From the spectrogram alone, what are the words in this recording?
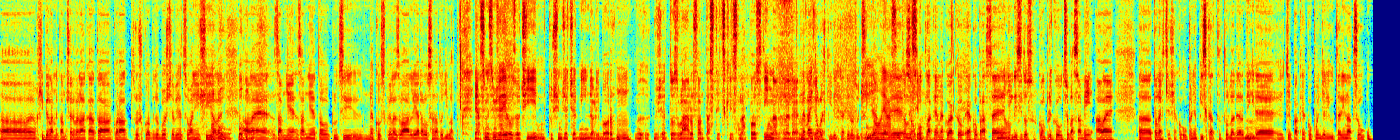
Uh, chyběla mi tam červená karta, akorát trošku, aby to bylo ještě vyhecovanější, ale, ale za, mě, za mě to kluci jako skvěle zvládli a dalo se na to dívat. Já si myslím, že i rozočí, tuším, že Černý, Dalibor, mm-hmm. že to zvládl fantasticky, s naprostým nadhledem. Nemají takže... to lehký teďka ty rozočí. No, jako já si to jsou myslím. pod tlakem jako, jako, jako prase, no. někdy si to komplikují třeba sami, ale uh, to nechceš jako úplně pískat tohle derby, mm. kde tě pak jako pondělí, úterý natřou úplně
